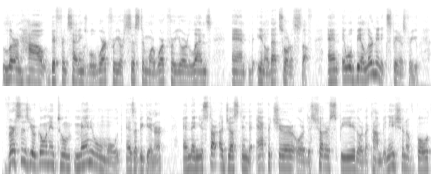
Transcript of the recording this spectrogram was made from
learn how different settings will work for your system or work for your lens and you know that sort of stuff. And it will be a learning experience for you. Versus you're going into manual mode as a beginner and then you start adjusting the aperture or the shutter speed or the combination of both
